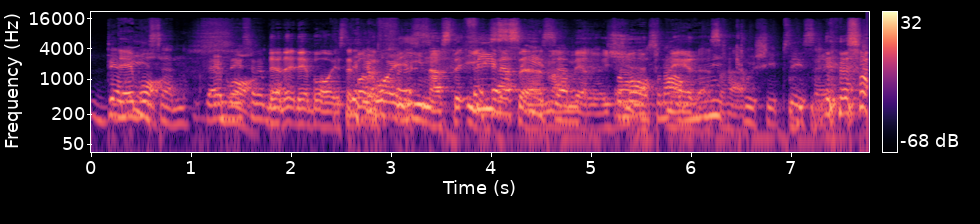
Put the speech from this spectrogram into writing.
Det är bra. isen, det är Den bra. isen är Det, det, det är bra is. Det är Det bara den finaste isen, Finaste man väljer som har djupt såna här nere så här. mikrochips i sig. Som,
